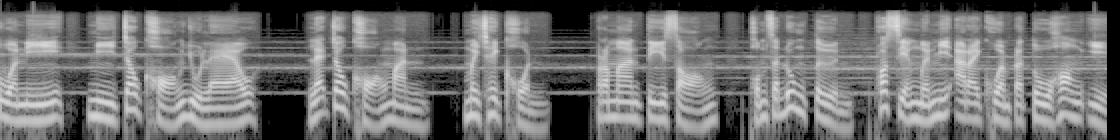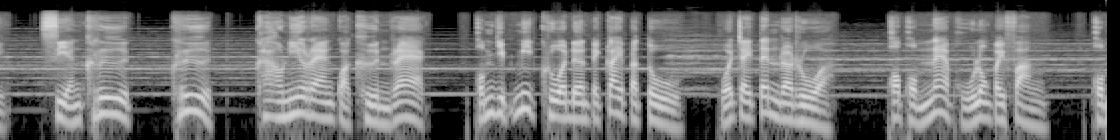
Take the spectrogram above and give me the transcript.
ตัวนี้มีเจ้าของอยู่แล้ว และเจ้าของมันไม่ใช่คน ประมาณตีสอง ผมสะดุ้งตื่น เพราะเสียงเหมือนมีอะไรควรประตูห้องอีก เสียงครืด ครืด คราวนี้แรงกว่าคืนแรก ผมหยิบมีดครัวเดินไปใกล้ประตู หัวใจเต้นระรัว พอผมแนบหูลงไปฟัง ผม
